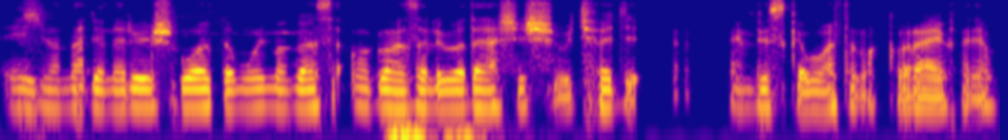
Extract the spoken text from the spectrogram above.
Így van, nagyon erős volt amúgy maga az, maga az előadás is, úgyhogy én büszke voltam akkor rájuk nagyon.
